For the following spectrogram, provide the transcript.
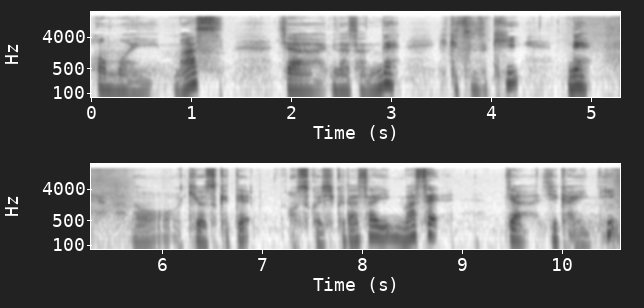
思います。じゃあ皆さんね、引き続きね、あの、気をつけてお過ごしくださいませ。じゃあ次回に。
